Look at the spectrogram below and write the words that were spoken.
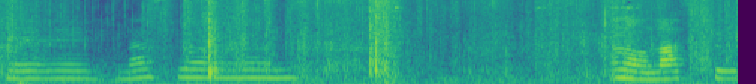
Okay last one. Oh no last two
